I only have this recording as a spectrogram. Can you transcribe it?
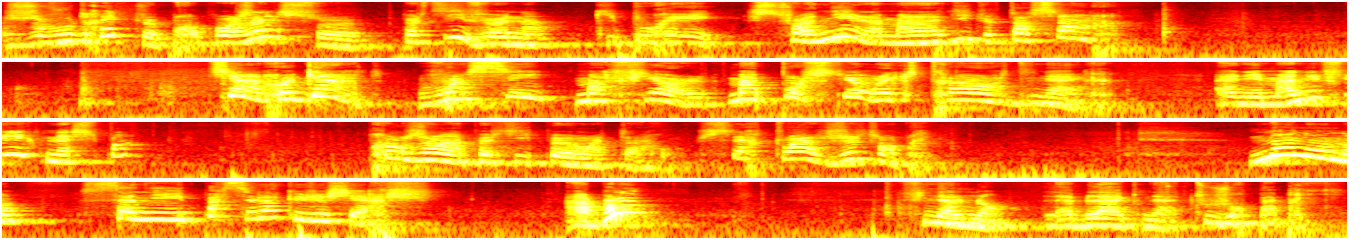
je voudrais te proposer ce petit venin qui pourrait soigner la maladie de ta sœur. Tiens, regarde, voici ma fiole, ma potion extraordinaire. Elle est magnifique, n'est-ce pas? Prends-en un petit peu, Wataru. Serre-toi, je t'en prie. Non, non, non, ça n'est pas cela que je cherche. Ah bon? Finalement, la blague n'a toujours pas pris.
